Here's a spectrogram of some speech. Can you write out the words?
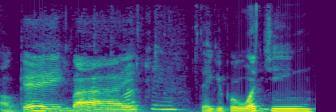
Okay, bye. Thank you for watching.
